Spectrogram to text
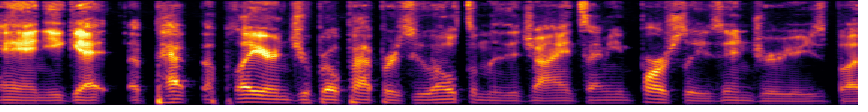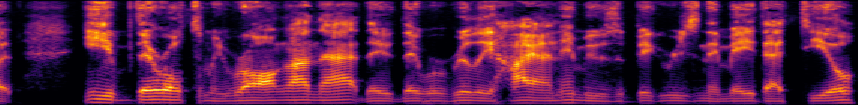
and you get a pep a player in Jabril Peppers who ultimately the Giants, I mean, partially his injuries, but he they were ultimately wrong on that. They they were really high on him. He was a big reason they made that deal.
